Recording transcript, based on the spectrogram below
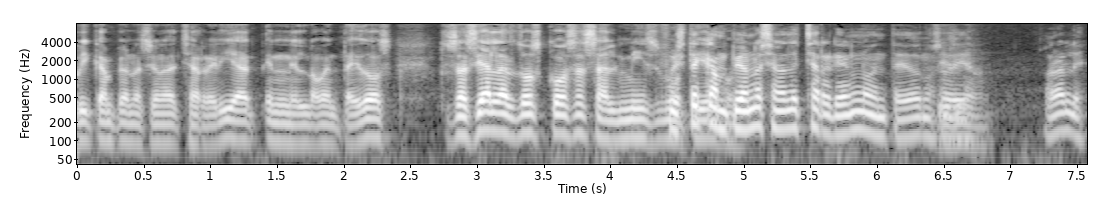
fui campeón nacional de charrería en el 92. Entonces hacía las dos cosas al mismo Fuiste tiempo. campeón nacional de charrería en el 92, no Sí, sabía. señor. Órale.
